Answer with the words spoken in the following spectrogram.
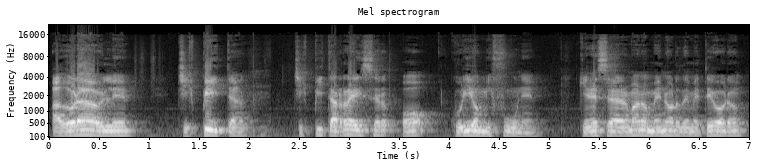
adorable, Chispita, Chispita Racer o Kurio Mifune, quien es el hermano menor de Meteoro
